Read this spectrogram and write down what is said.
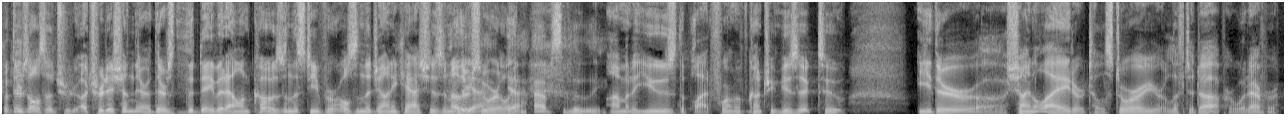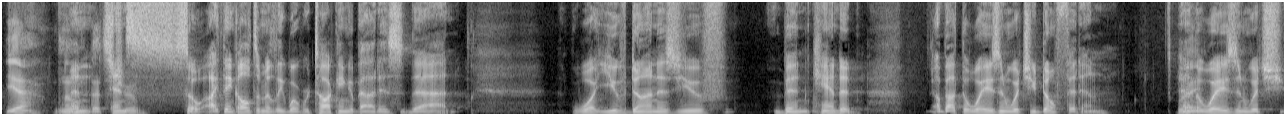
But there's also tr- a tradition there. There's the David Allan Coes and the Steve Earles and the Johnny Cashes and others yeah, who are like, yeah, absolutely. I'm going to use the platform of country music to either uh, shine a light or tell a story or lift it up or whatever. Yeah, no, and, that's and true. So I think ultimately what we're talking about is that what you've done is you've been candid about the ways in which you don't fit in and the ways in which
